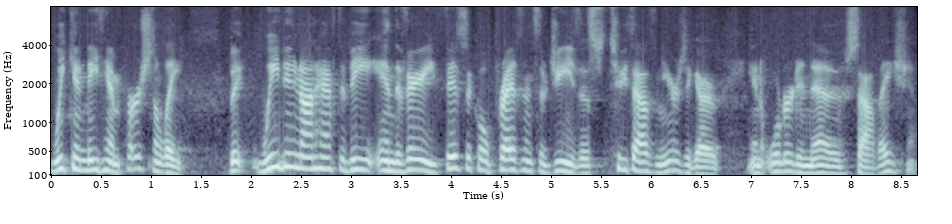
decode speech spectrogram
We can meet Him personally. But we do not have to be in the very physical presence of Jesus 2,000 years ago in order to know salvation.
